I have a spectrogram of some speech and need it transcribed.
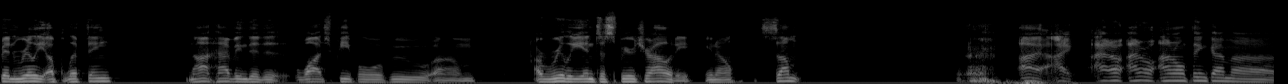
been really uplifting not having to watch people who um are really into spirituality you know some i i i don't i don't i don't think i'm uh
